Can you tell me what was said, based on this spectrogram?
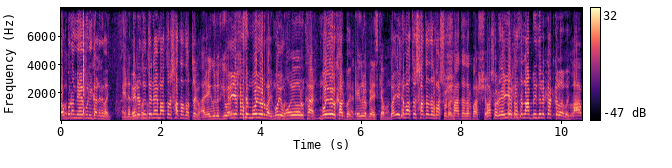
সম্পূর্ণ মেহগুনি কাঠের ভাই। এটা? দিতে নেয় মাত্র সাত হাজার টাকা। আর এগুলো কি এই একটা আছে ময়ূর ভাই ময়ূর। ময়ূর খাট। ময়ূর খাট ভাই। এগুলো প্রাইস কেমন? ভাই এটা মাত্র সাত হাজার পাঁচশো টাকা। সাত হাজার পাঁচশো। পাঁচশো এই একটা আছে লাভ ডিজাইনের কাঠ কালার ভাই। লাভ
